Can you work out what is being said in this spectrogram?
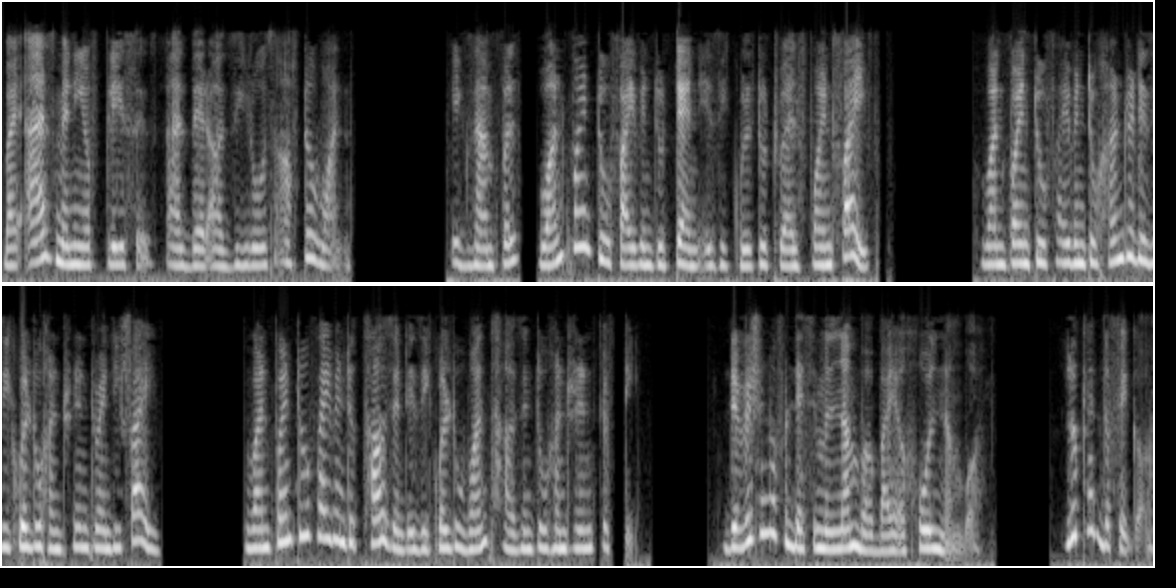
by as many of places as there are zeros after 1. Example 1.25 into 10 is equal to 12.5. 1.25 into 100 is equal to 125. 1.25 into 1000 is equal to 1250. Division of a decimal number by a whole number. Look at the figure.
